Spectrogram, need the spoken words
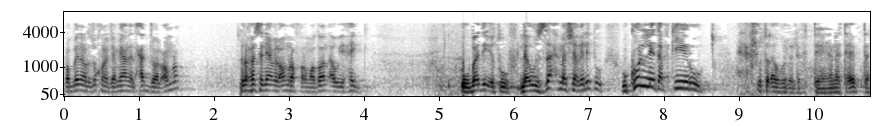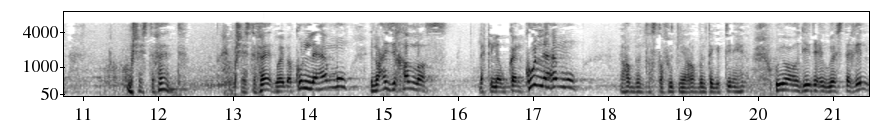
ربنا يرزقنا جميعا الحج والعمرة. يروح مثلا يعمل عمرة في رمضان أو يحج. وبادئ يطوف. لو الزحمة شغلته وكل تفكيره إحنا في الشوط الأول ولا في الثاني أنا تعبت. مش هيستفاد. مش هيستفاد. ويبقى كل همه إنه عايز يخلص. لكن لو كان كل همه يا رب أنت اصطفيتني يا رب أنت جبتني هنا. ويقعد يدعي ويستغل.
